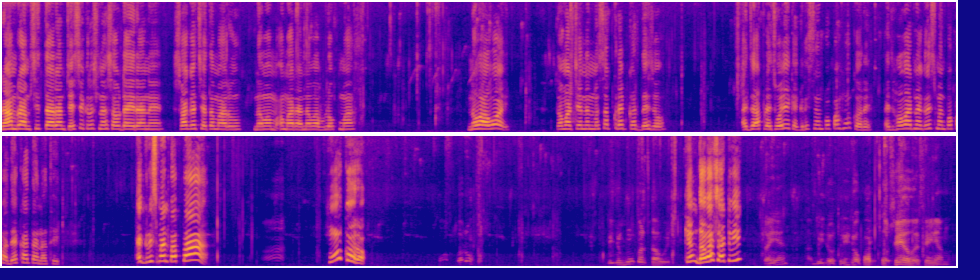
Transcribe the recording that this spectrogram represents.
રામ રામ સીતારામ જય શ્રી કૃષ્ણ સૌ ડાયરાને. સ્વાગત છે તમારું નવા અમારા નવા બ્લોકમાં નવા હોય તો અમારા ચેનલમાં સબસ્ક્રાઈબ કરી દેજો. આજે આપણે જોઈએ કે ગ્રીષ્મન પપ્પા શું કરે. આજે સવારના ગ્રીષ્મન પપ્પા દેખાતા નથી. એ ગ્રીષ્મન પપ્પા! શું કરો? બીજું શું કરતા હોય? કેમ દવા છાંટવી? બીજો ત્રીજો પંપ તો છે હવે સૈયામાં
